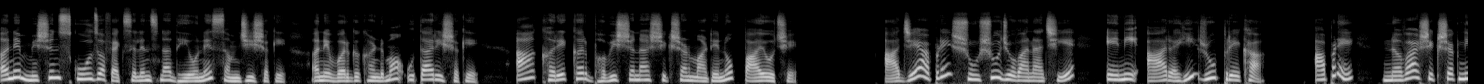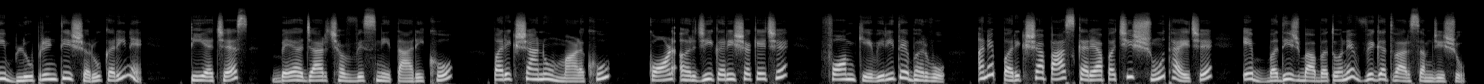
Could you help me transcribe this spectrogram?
અને મિશન સ્કૂલ્સ ઓફ એક્સેલન્સના ધ્યેયોને સમજી શકે અને વર્ગખંડમાં ઉતારી શકે. આ ખરેખર ભવિષ્યના શિક્ષણ માટેનો પાયો છે. આજે આપણે શું શું જોવાના છીએ એની આ રહી રૂપરેખા. આપણે નવા શિક્ષકની બ્લુપ્રિન્ટથી શરૂ કરીને ટીએચએસ બે હજાર છવ્વીસની તારીખો, પરીક્ષાનું માળખું, કોણ અરજી કરી શકે છે, ફોર્મ કેવી રીતે ભરવું અને પરીક્ષા પાસ કર્યા પછી શું થાય છે એ બધી જ બાબતોને વિગતવાર સમજીશું.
